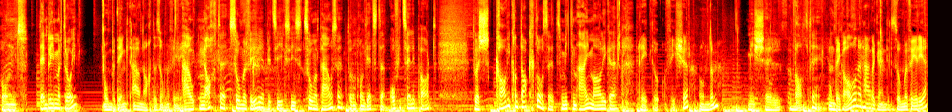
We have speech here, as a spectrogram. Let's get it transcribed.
Und dem bleiben wir treu. Unbedingt, auch nach der Sommerferien. Auch nach der Sommerferien bzw. Sommerpause. Darum kommt jetzt der offizielle Part. Du hast KW Kontakt gelesen mit dem einmaligen Reto Fischer und dem Michel Walde. Und egal, wo ihr hergeht in der Sommerferien,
